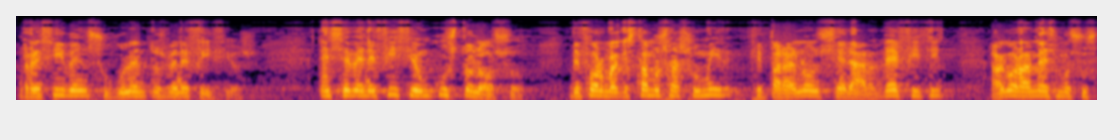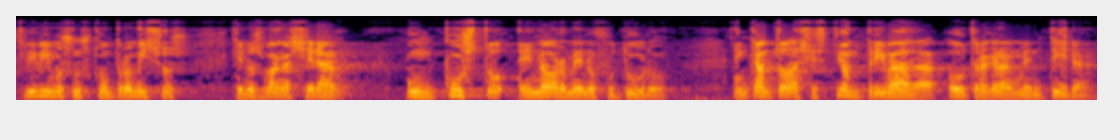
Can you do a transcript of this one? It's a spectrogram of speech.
reciben suculentos beneficios. Ese beneficio é un custo noso, de forma que estamos a asumir que para non xerar déficit, agora mesmo suscribimos uns compromisos que nos van a xerar un custo enorme no futuro, En canto da xestión privada, outra gran mentira.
